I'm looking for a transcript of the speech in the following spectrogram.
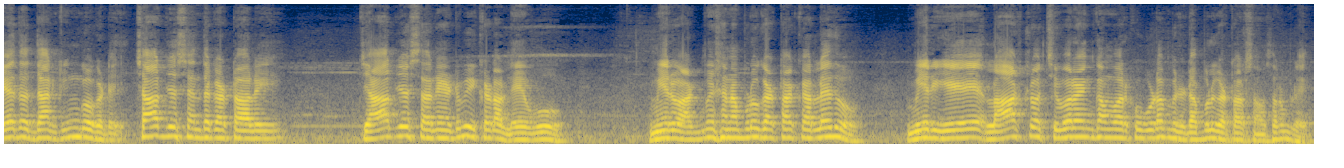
ఏదో దానికి ఇంకొకటి ఛార్జెస్ ఎంత కట్టాలి? ఛార్జెస్ అనేటివి ఇక్కడ లేవు. మీరు అడ్మిషన్ అప్పుడు కట్టక్కర్లేదు. మీరు ఏ లాస్ట్లో చివరి అంకం వరకు కూడా మీరు డబ్బులు కట్టాల్సిన అవసరం లేదు.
